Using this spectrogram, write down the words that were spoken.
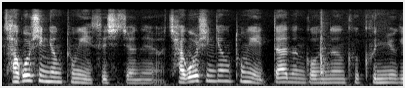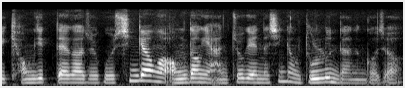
자골신경통이 있으시잖아요. 자골신경통이 있다는 거는 그 근육이 경직돼 가지고 신경을 엉덩이 안쪽에 있는 신경을 누른다는 거죠.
